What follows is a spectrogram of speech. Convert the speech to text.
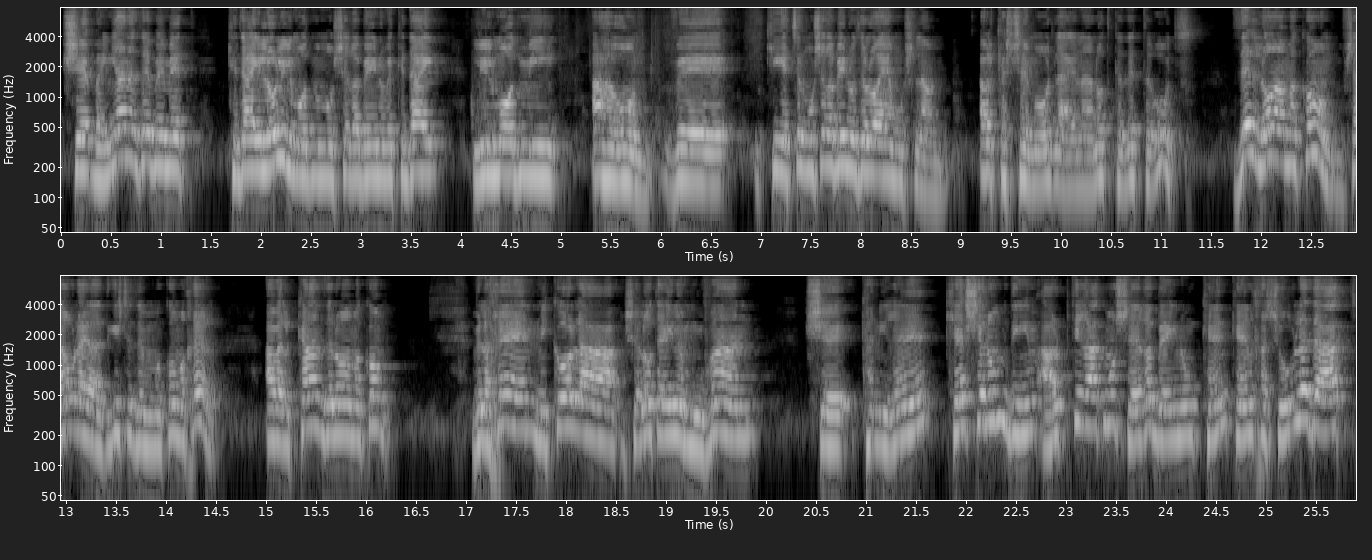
שבעניין הזה באמת כדאי לא ללמוד ממשה רבינו וכדאי ללמוד מאהרון. ו... כי אצל משה רבינו זה לא היה מושלם. אבל קשה מאוד לענות כזה תירוץ. זה לא המקום. אפשר אולי להדגיש את זה במקום אחר, אבל כאן זה לא המקום. ולכן מכל השאלות האלה מובן שכנראה כשלומדים על פטירת משה רבינו, כן, כן, חשוב לדעת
